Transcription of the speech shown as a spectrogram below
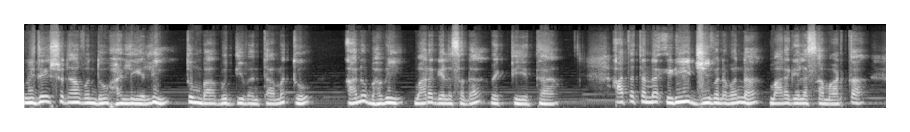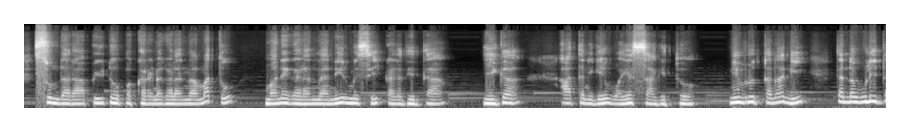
ವಿದೇಶದ ಒಂದು ಹಳ್ಳಿಯಲ್ಲಿ ತುಂಬಾ ಬುದ್ಧಿವಂತ ಮತ್ತು ಅನುಭವಿ ಮರಗೆಲಸದ ವ್ಯಕ್ತಿ ಇದ್ದ ಆತ ತನ್ನ ಇಡೀ ಜೀವನವನ್ನ ಮರಗೆಲಸ ಮಾಡ್ತಾ ಸುಂದರ ಪೀಠೋಪಕರಣಗಳನ್ನ ಮತ್ತು ಮನೆಗಳನ್ನ ನಿರ್ಮಿಸಿ ಕಳೆದಿದ್ದ. ಈಗ ಆತನಿಗೆ ವಯಸ್ಸಾಗಿತ್ತು. ನಿವೃತ್ತನಾಗಿ ತನ್ನ ಉಳಿದ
